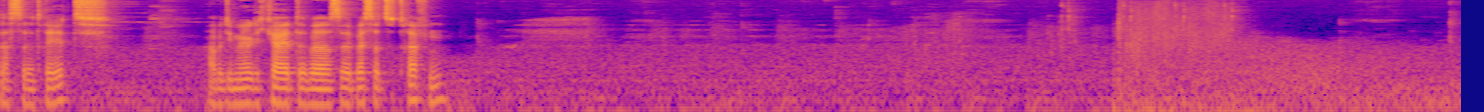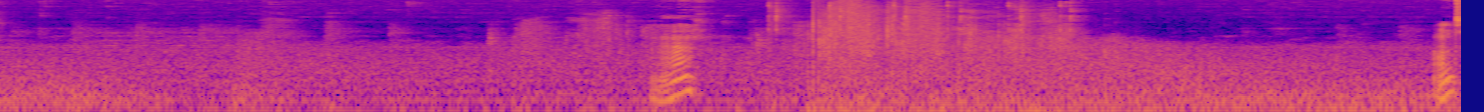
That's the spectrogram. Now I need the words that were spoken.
Er dreht, habe die Möglichkeit, aber besser zu treffen. Und?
